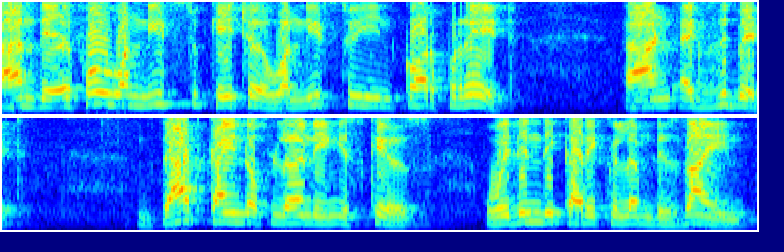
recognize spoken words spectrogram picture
and therefore one needs to cater, one needs to incorporate and exhibit that kind of learning skills within the curriculum design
